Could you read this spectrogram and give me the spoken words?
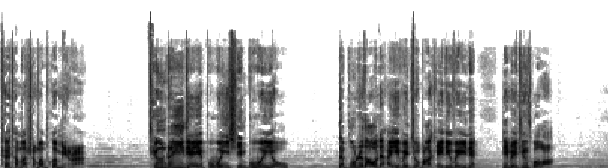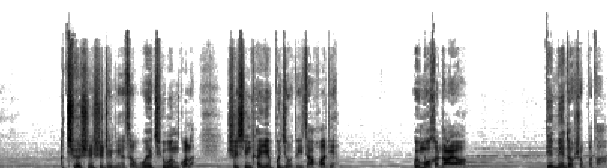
这他妈什么破名啊！听着一点也不温馨不温柔。那不知道的还以为酒吧 KTV 呢，你没听错吧？确实是这名字，我也去问过了，是新开业不久的一家花店，规模很大呀。店面倒是不大，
